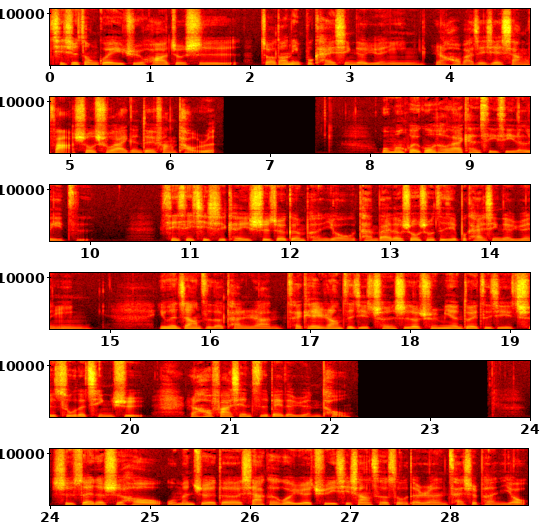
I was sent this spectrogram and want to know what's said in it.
其实总归一句话，就是找到你不开心的原因，然后把这些想法说出来跟对方讨论。我们回过头来看 CC 的例子，CC 其实可以试着跟朋友坦白的说出自己不开心的原因，因为这样子的坦然，才可以让自己诚实的去面对自己吃醋的情绪，然后发现自卑的源头。十岁的时候，我们觉得下课会约去一起上厕所的人才是朋友；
